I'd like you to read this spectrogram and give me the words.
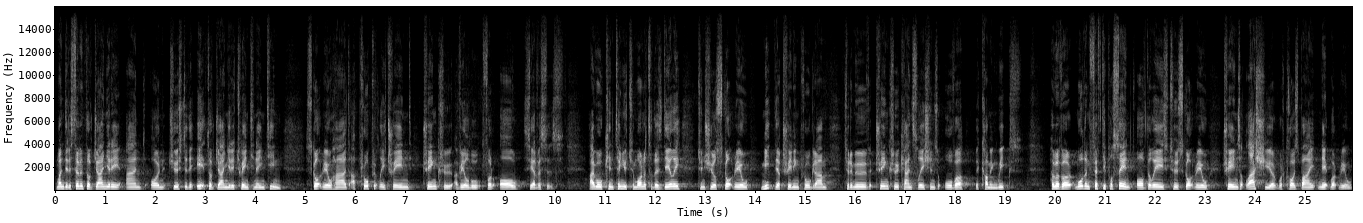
Monday the 7th of January and on Tuesday the 8th of January 2019, ScotRail had appropriately trained train crew available for all services. I will continue to monitor this daily to ensure ScotRail meet their training programme to remove train crew cancellations over the coming weeks. However, more than 50% of delays to ScotRail trains last year were caused by Network Rail.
